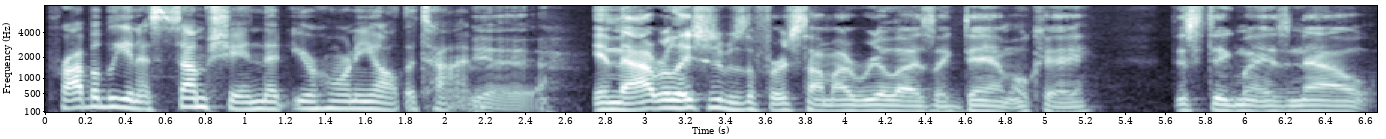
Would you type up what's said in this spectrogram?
probably an assumption that you're horny all the time. Yeah, yeah. In that relationship was the first time I realized, like, damn, okay, this stigma is now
